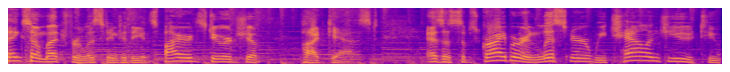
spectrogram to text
Thanks so much for listening to the Inspired Stewardship Podcast. As a subscriber and listener, we challenge you to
